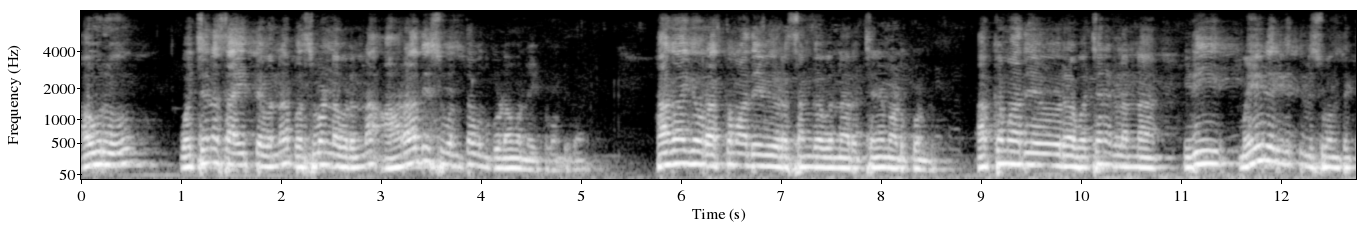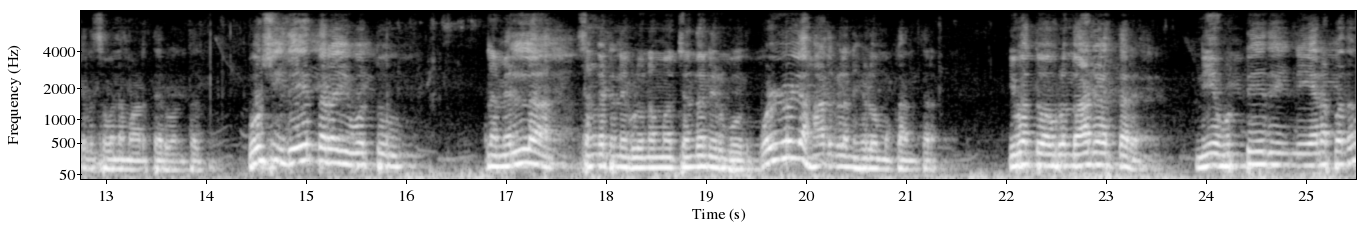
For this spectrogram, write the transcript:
ಅವರು ವಚನ ಸಾಹಿತ್ಯವನ್ನ ಬಸವಣ್ಣವರನ್ನ ಆರಾಧಿಸುವಂತ ಒಂದು ಗುಣವನ್ನು ಇಟ್ಟುಕೊಂಡಿದ್ದಾರೆ. ಹಾಗಾಗಿ ಅವರು ಅಕ್ಕಮಹಾದೇವಿಯವರ ಸಂಘವನ್ನ ರಚನೆ ಮಾಡಿಕೊಂಡು ಅಕ್ಕಮಹಾದೇವಿಯವರ ವಚನಗಳನ್ನ ಇಡೀ ಮಹಿಳೆಯರಿಗೆ ತಿಳಿಸುವಂತ ಕೆಲಸವನ್ನ ಮಾಡ್ತಾ ಇರುವಂತದ್ದು. ಬಹುಶಃ ಇದೇ ತರ ಇವತ್ತು ನಮ್ಮೆಲ್ಲ ಸಂಘಟನೆಗಳು ನಮ್ಮ ಚಂದನ್ ಇರ್ಬೋದು, ಒಳ್ಳೊಳ್ಳೆ ಹಾಡುಗಳನ್ನು ಹೇಳೋ ಮುಖಾಂತರ. ಇವತ್ತು ಅವರೊಂದು ಹಾಡು ಹೇಳ್ತಾರೆ, ನೀ ಹುಟ್ಟಿದಿ, ನೀ ಏನಪ್ಪ ಅದು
